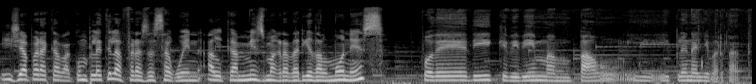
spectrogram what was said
I ja per acabar, completi la frase següent. El que més m'agradaria del món és... Poder dir que vivim en pau i, i plena llibertat.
